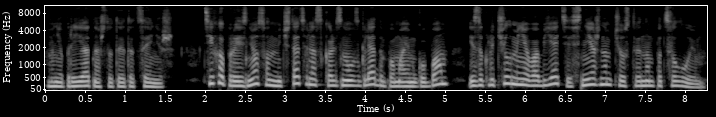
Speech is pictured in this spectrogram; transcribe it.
«Мне приятно, что ты это ценишь». Тихо произнес он, мечтательно скользнул взглядом по моим губам и заключил меня в объятия с нежным чувственным поцелуем.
